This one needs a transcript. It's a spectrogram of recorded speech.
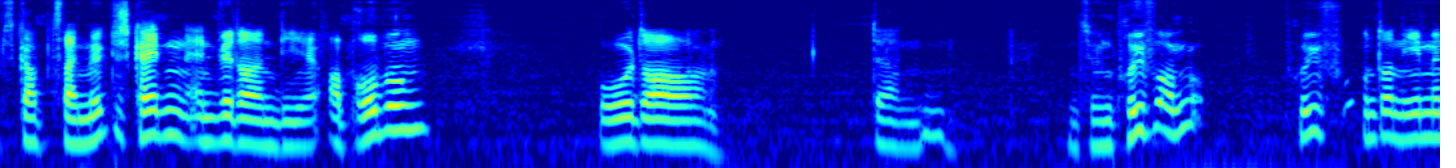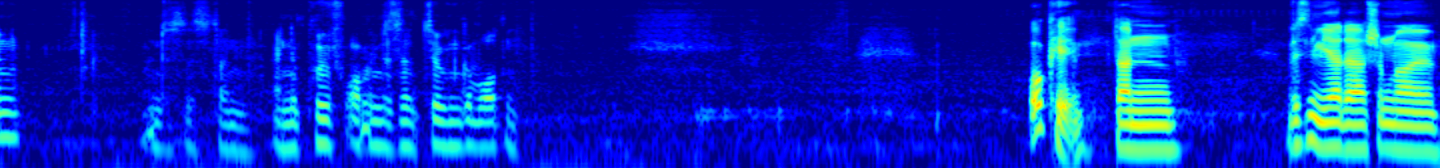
Es gab zwei Möglichkeiten, entweder in die Erprobung oder dann in so ein Prüfung Prüfunternehmen. Und es ist dann eine Prüforganisation geworden. Okay, dann wissen wir da schon mal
